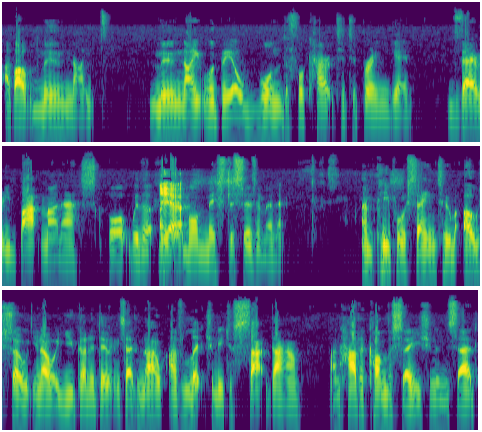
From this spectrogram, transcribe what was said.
about Moon Knight. Moon Knight would be a wonderful character to bring in. Very Batman esque, but with a, a Yeah. bit more mysticism in it. And people were saying to him, Oh, so, you know, are you going to do it? And he said, No, I've literally just sat down and had a conversation and said,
